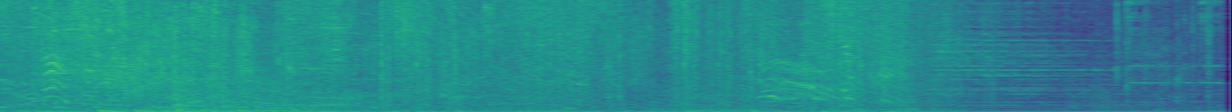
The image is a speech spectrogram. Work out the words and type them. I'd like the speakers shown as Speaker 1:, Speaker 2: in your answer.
Speaker 1: There are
